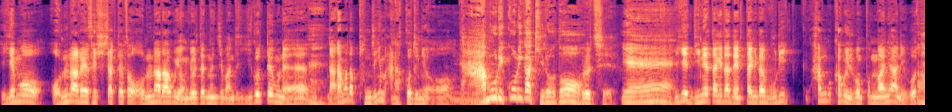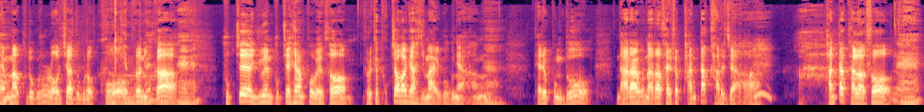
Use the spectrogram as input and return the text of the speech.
이게 뭐 어느 나라에서 시작돼서 어느 나라하고 연결됐는지 만든 이것 때문에 네. 나라마다 분쟁이 많았거든요. 아무리 꼬리가 길어도 그렇지. 예. 이게 니네 땅이다 내 땅이다 우리 한국하고 일본뿐만이 아니고 아. 덴마크도 그렇고 러시아도 그렇고 그렇겠네. 그러니까 예. 국제 유엔 국제 해양법에서 그렇게 복잡하게 하지 말고 그냥 예. 대륙붕도 나라하고 나라 사이에서 반딱 가르자. 반딱 갈라서 네. 예.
